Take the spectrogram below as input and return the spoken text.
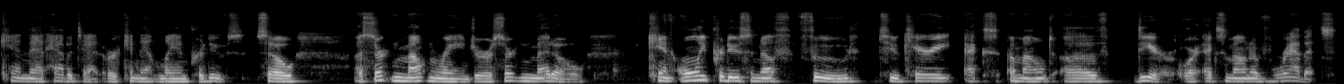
can that habitat or can that land produce? So, a certain mountain range or a certain meadow can only produce enough food to carry X amount of deer or X amount of rabbits.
